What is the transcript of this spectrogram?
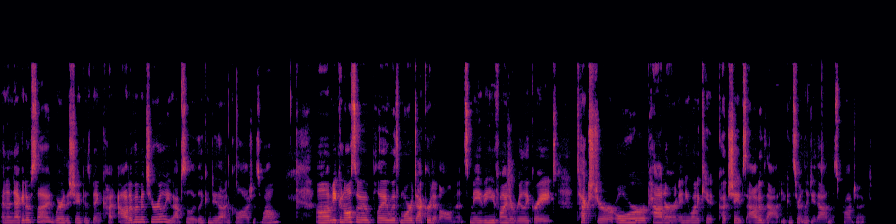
and a negative side where the shape has been cut out of a material. You absolutely can do that in collage as well. Um, you can also play with more decorative elements. Maybe you find a really great texture or pattern and you want to cut shapes out of that. You can certainly do that in this project.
